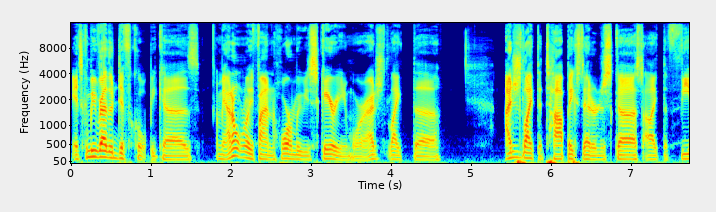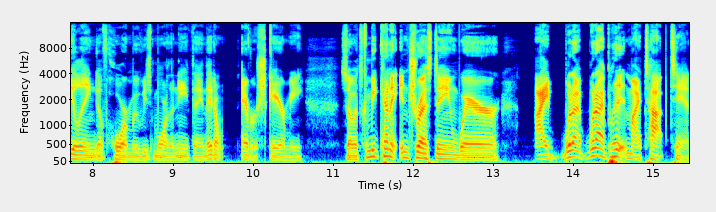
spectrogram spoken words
it's gonna be rather difficult because I mean I don't really find horror movies scary anymore. I just like the I just like the topics that are discussed. I like the feeling of horror movies more than anything. They don't ever scare me. So it's gonna be kind of interesting where I would I would I put it in my top ten,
